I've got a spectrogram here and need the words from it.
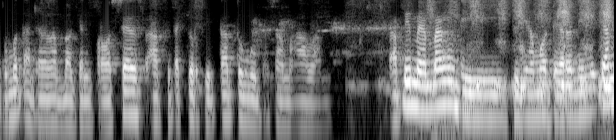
Lumut adalah bagian proses arsitektur kita tumbuh bersama alam. Tapi memang di dunia modern ini kan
